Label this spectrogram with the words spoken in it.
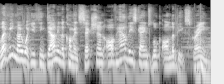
Let me know what you think down in the comments section of how these games look on the big screen.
